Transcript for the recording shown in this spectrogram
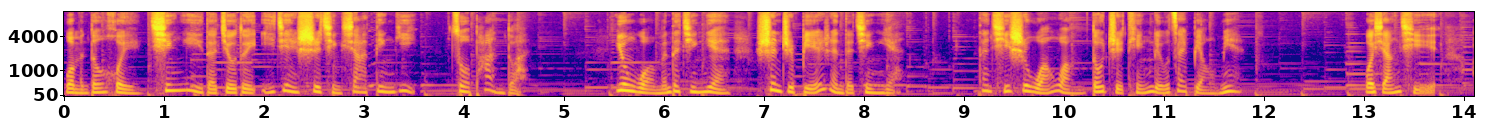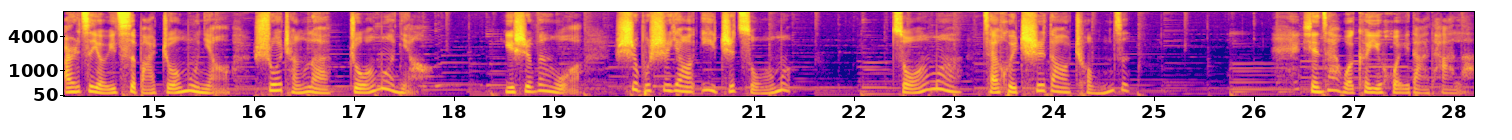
我们都会轻易的就对一件事情下定义、做判断，用我们的经验甚至别人的经验，但其实往往都只停留在表面。我想起儿子有一次把啄木鸟说成了啄木鸟，于是问我。是不是要一直琢磨，琢磨才会吃到虫子？现在我可以回答他了：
